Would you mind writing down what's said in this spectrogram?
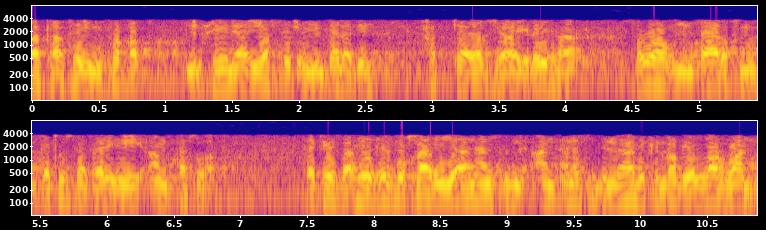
ركعتين فقط من حين أن يخرج من بلده حتى يرجع إليها سواء طالت مدة سفره أم قصرت. ففي صحيح البخاري عن أنس, عن أنس بن مالك رضي الله عنه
